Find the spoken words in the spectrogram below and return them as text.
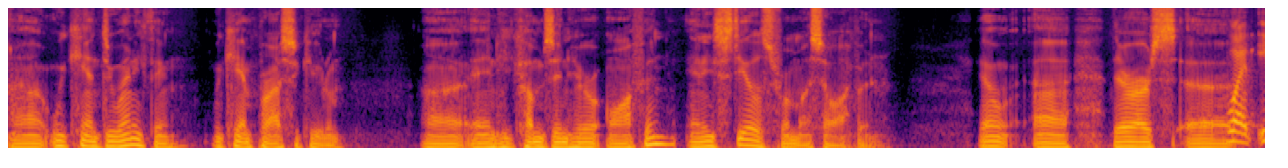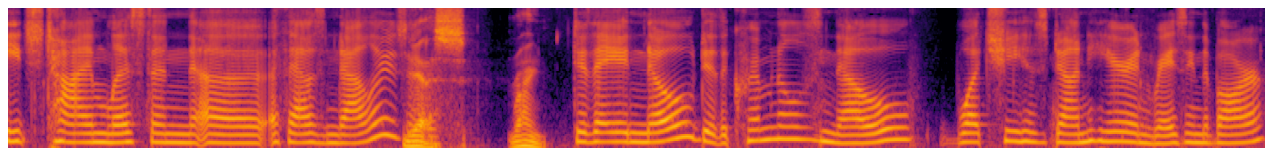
uh, We can't do anything. We can't prosecute him. Uh, and he comes in here often and he steals from us often. You know, uh, there are. Uh, what, each time less than uh, a $1,000? Yes, Right. Do they know? Do the criminals know what she has done here in raising the bar?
